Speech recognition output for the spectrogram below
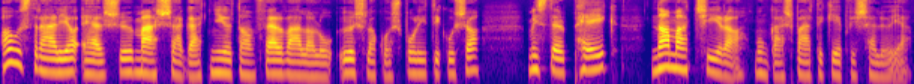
Ausztrália első másságát nyíltan felvállaló őslakos politikusa, Mr. Paik Namachira munkáspárti képviselője.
